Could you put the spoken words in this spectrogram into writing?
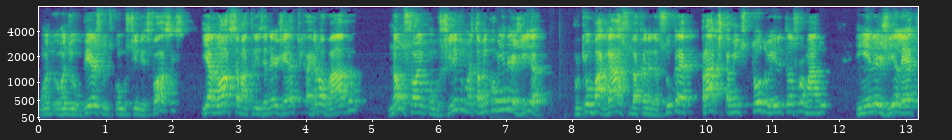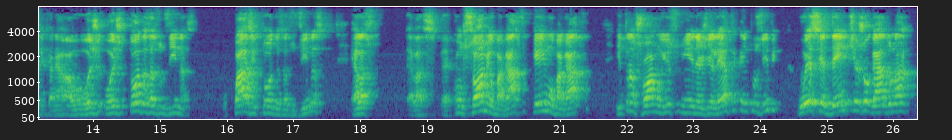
onde, onde o berço dos combustíveis fósseis e a nossa matriz energética renovável, não só em combustível, mas também como em energia, porque o bagaço da cana-de-açúcar é praticamente todo ele transformado em energia elétrica. Né? Hoje, hoje todas as usinas, quase todas as usinas, elas, elas é, consomem o bagaço, queimam o bagaço e transformam isso em energia elétrica, inclusive o excedente é jogado na,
